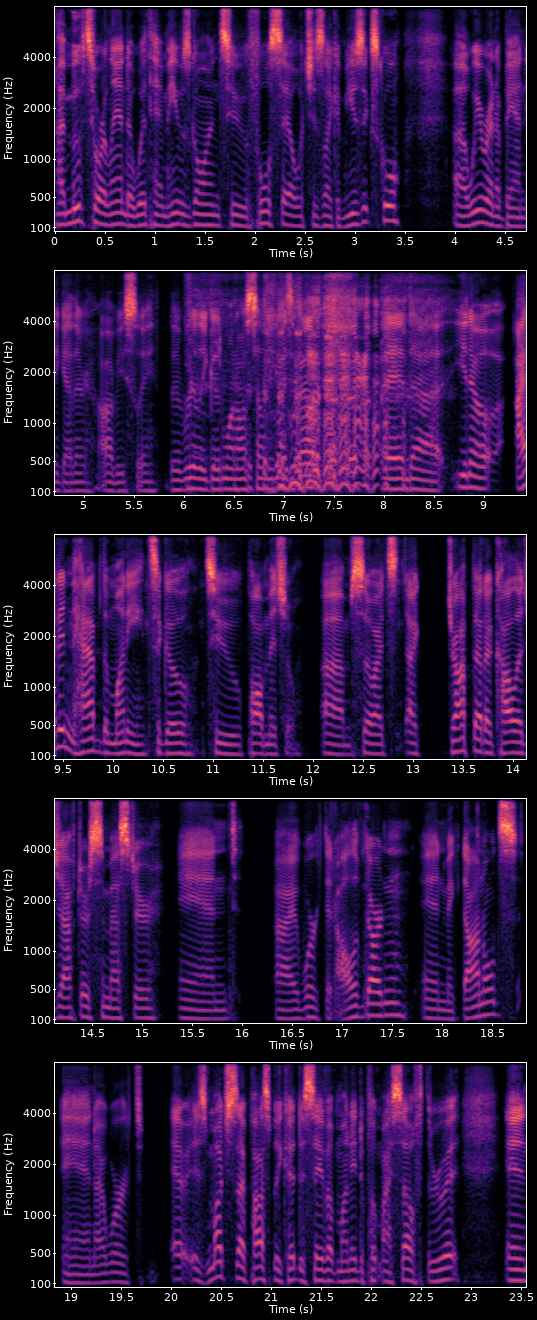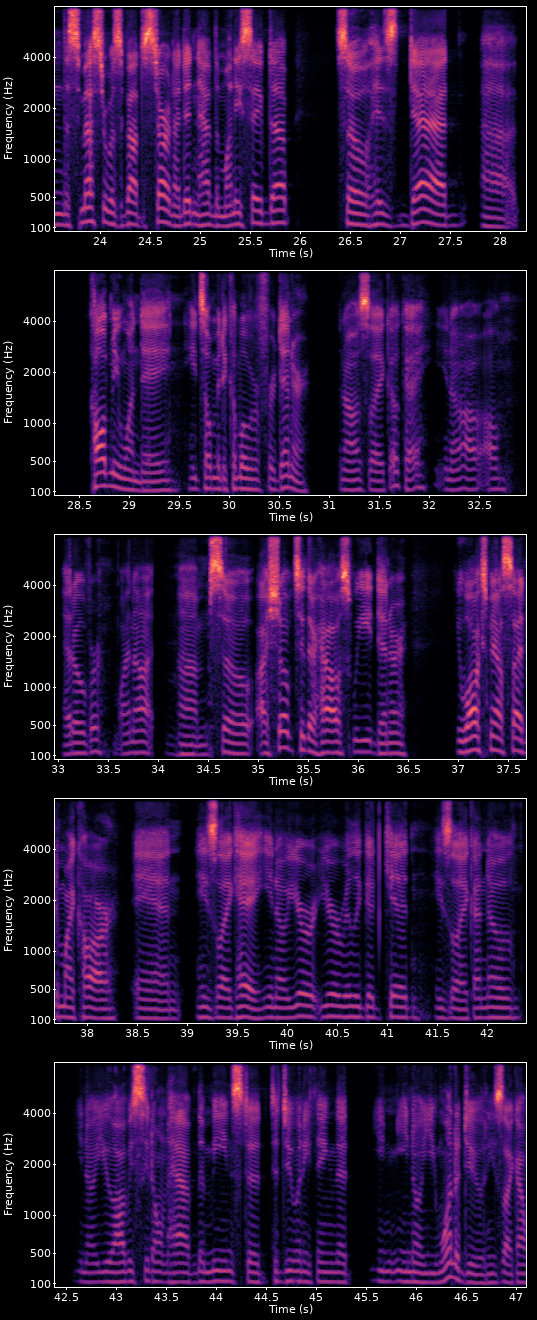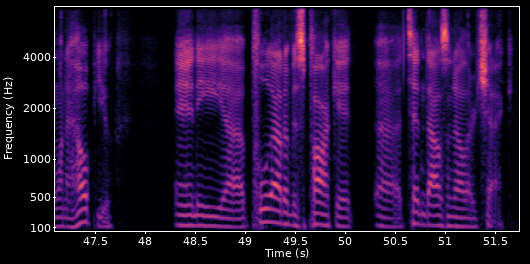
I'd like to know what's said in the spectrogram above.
I moved to Orlando with him. He was going to Full Sail, which is like a music school. Uh, we were in a band together, obviously, the really good one I was telling you guys about. and uh, you know, I didn't have the money to go to Paul Mitchell, um, so I, I dropped out of college after a semester, and I worked at Olive Garden and McDonald's, and I worked as much as I possibly could to save up money to put myself through it. And the semester was about to start, and I didn't have the money saved up. So his dad uh, called me one day. He told me to come over for dinner, and I was like, okay, you know, I'll, I'll head over. Why not? Um, so I show up to their house. We eat dinner. He walks me outside to my car, and he's like, hey, you know, you're you're a really good kid. He's like, I know, you know, you obviously don't have the means to to do anything that you you know you want to do, and he's like, I want to help you. And he uh, pulled out of his pocket a ten thousand dollar check.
